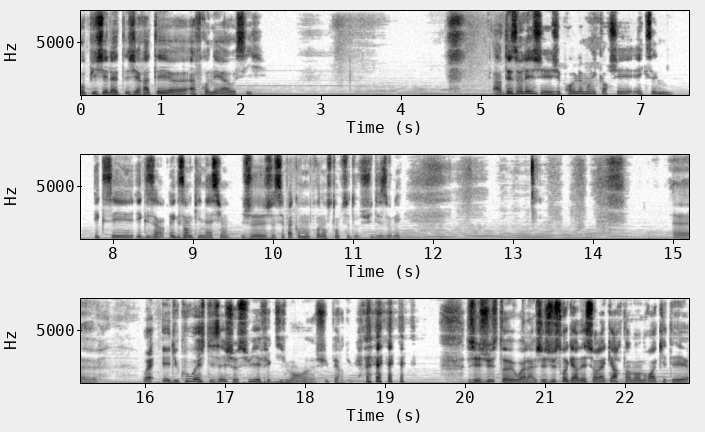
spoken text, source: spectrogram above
Oh, puis j'ai raté Afronéa aussi. Alors désolé, j'ai probablement écorché Exen exanguination Je ne sais pas comment on prononce ton pseudo, je suis désolé. Euh, ouais, et du coup, ouais, je disais, je suis effectivement, euh, je suis perdu. j'ai juste, euh, voilà, j'ai juste regardé sur la carte un endroit qui était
